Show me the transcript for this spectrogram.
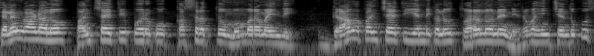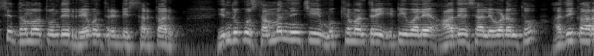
తెలంగాణలో పంచాయతీ పోరుకు కసరత్తు ముమ్మరమైంది. గ్రామ పంచాయతీ ఎన్నికలు త్వరలోనే నిర్వహించేందుకు సిద్ధమవుతుంది రేవంత్ రెడ్డి సర్కారు. ఇందుకు సంబంధించి ముఖ్యమంత్రి ఇటీవలే ఆదేశాలు ఇవ్వడంతో అధికార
